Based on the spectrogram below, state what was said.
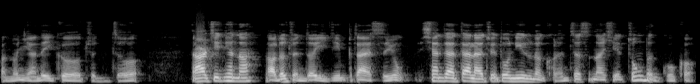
很多年的一个准则。然而今天呢，老的准则已经不再实用。现在带来最多利润的，可能正是那些中等顾客。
